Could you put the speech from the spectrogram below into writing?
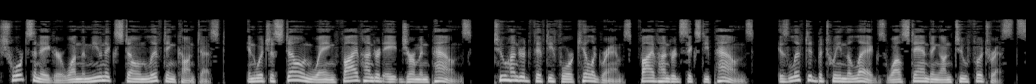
Schwarzenegger won the Munich Stone Lifting Contest, in which a stone weighing 508 German pounds, 254 kilograms, 560 pounds, is lifted between the legs while standing on two footrests.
